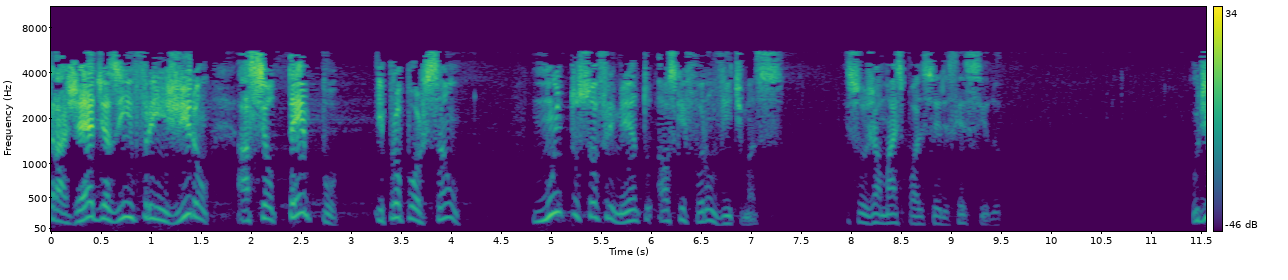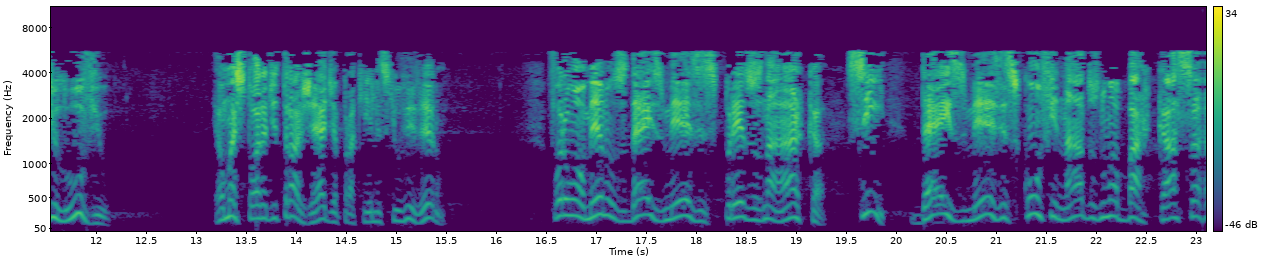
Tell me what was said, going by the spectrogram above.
tragédias infringiram a seu tempo e proporção muito sofrimento aos que foram vítimas. Isso jamais pode ser esquecido. O dilúvio é uma história de tragédia para aqueles que o viveram. Foram ao menos dez meses presos na arca. Sim, dez meses confinados numa barcaça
